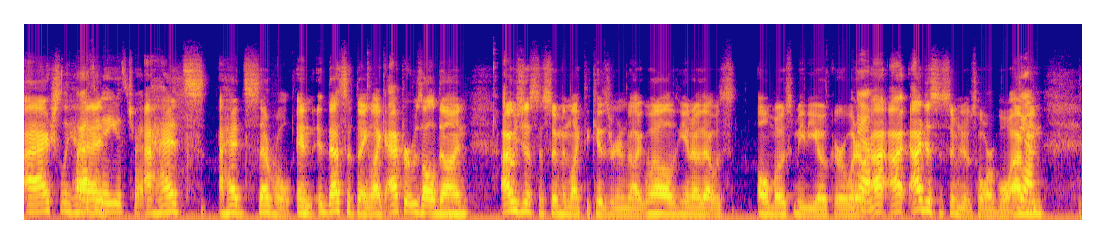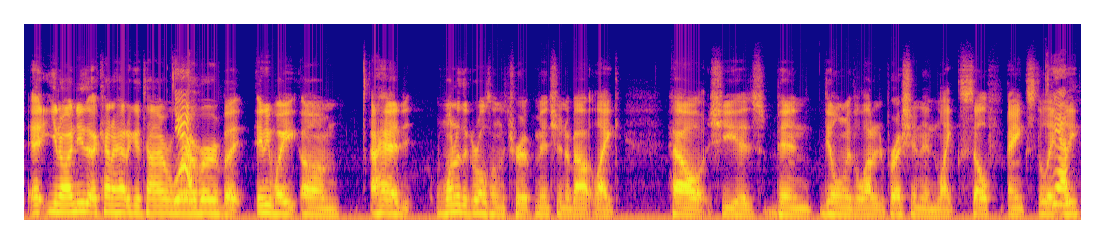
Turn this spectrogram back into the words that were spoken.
I actually or after had the youth trip? I had I had several, and that's the thing. Like after it was all done, I was just assuming like the kids were gonna be like, well, you know, that was almost mediocre or whatever. Yeah. I, I I just assumed it was horrible. I Yeah. mean, uh, you know, I knew that I kind of had a good time or Yeah. whatever. But anyway, um, I had one of the girls on the trip mention about like how she has been dealing with a lot of depression and like self angst lately.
